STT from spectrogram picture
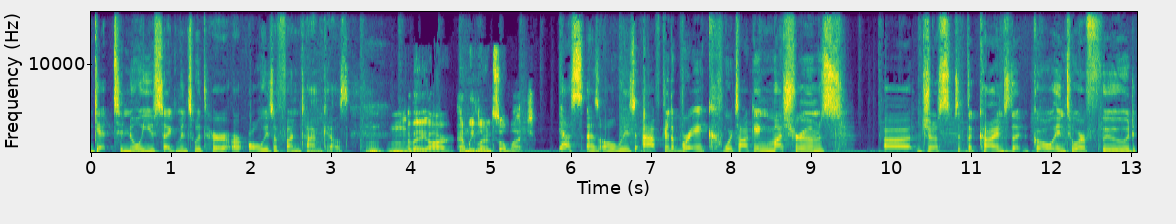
get to know you segments with her are always a fun time, Kels. Mm-hmm, they are. And we learn so much. Yes, as always. After the break, we're talking mushrooms, uh, just the kinds that go into our food.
